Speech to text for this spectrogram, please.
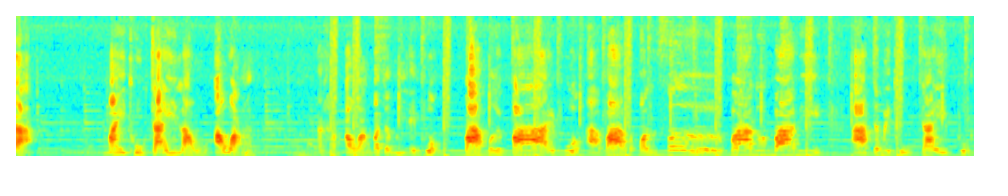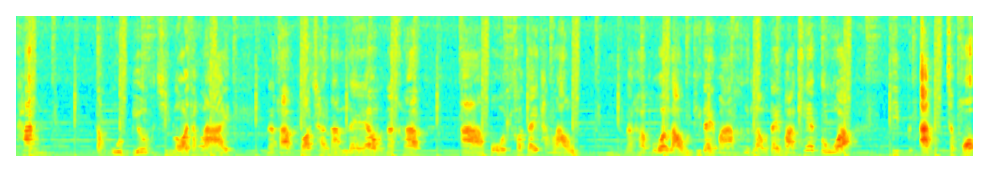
จะไม่ถูกใจเหล่าอาหวังนะครับอาหวังก็จะมีไอ้พวกบ้าเปิดป้าย พวกอาบ้าสปอนเซอร์ บ้านู่นบ้านี่ อาจจะไม่ถูกใจพวกท่านตระกูลเบียวชิงร้อยทั้งหลายนะครับ เพราะฉะนั้นแล้วนะครับอาโปรดเข้าใจทางเรา นะครับ เพราะว่าเราที่ได้มาคือเราได้มาแค่ตัวที่อัดเฉพาะ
